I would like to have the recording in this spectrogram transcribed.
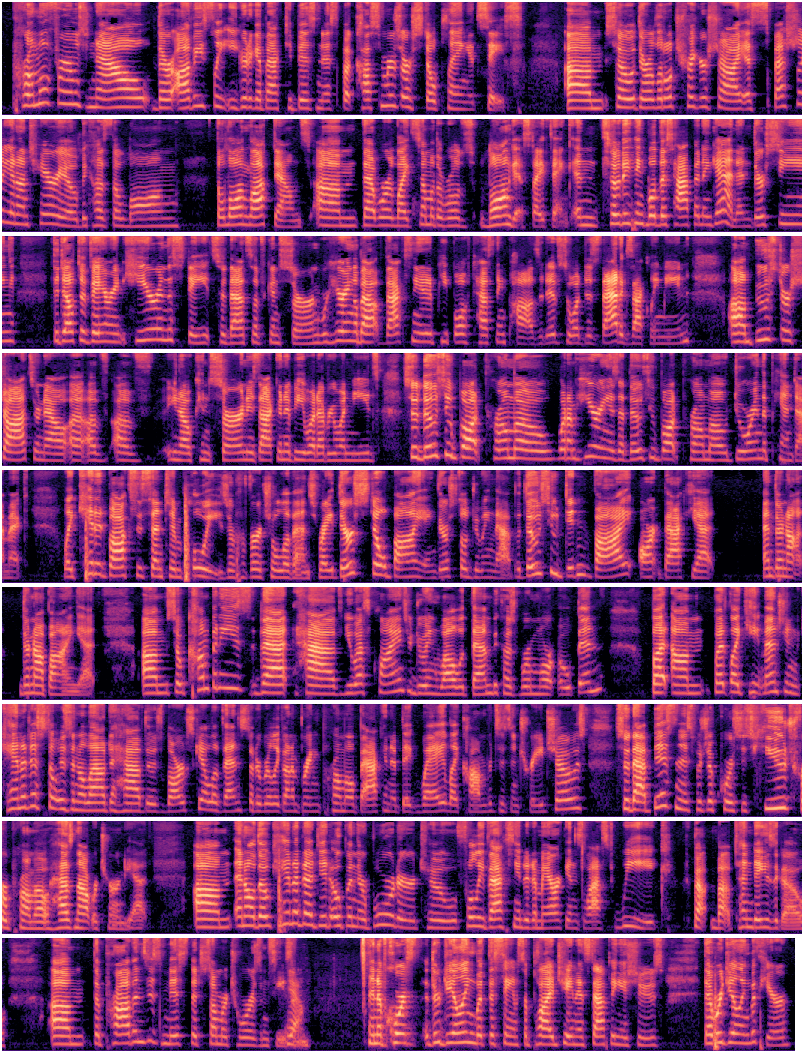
promo firms now they're obviously eager to get back to business but customers are still playing it safe um, so they're a little trigger shy, especially in Ontario because the long the long lockdowns um, that were like some of the world's longest, I think. And so they think, will this happen again? And they're seeing the Delta variant here in the States. So that's of concern. We're hearing about vaccinated people testing positive. So what does that exactly mean? Um, booster shots are now uh, of, of you know concern is that going to be what everyone needs so those who bought promo what i'm hearing is that those who bought promo during the pandemic like kitted boxes sent to employees or for virtual events, right? They're still buying, they're still doing that. But those who didn't buy aren't back yet, and they're not they're not buying yet. Um, so companies that have U.S. clients are doing well with them because we're more open. But um, but like Kate mentioned, Canada still isn't allowed to have those large scale events that are really going to bring promo back in a big way, like conferences and trade shows. So that business, which of course is huge for promo, has not returned yet. Um, and although Canada did open their border to fully vaccinated Americans last week, about, about 10 days ago, um, the provinces missed the summer tourism season. Yeah. And of course, they're dealing with the same supply chain and staffing issues that we're dealing with here.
